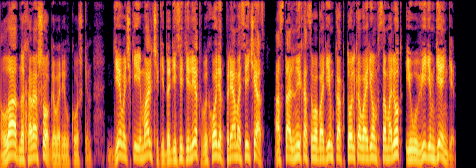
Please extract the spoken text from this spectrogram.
«Ладно, хорошо», — говорил Кошкин. «Девочки и мальчики до десяти лет выходят прямо сейчас. Остальных освободим, как только войдем в самолет и увидим деньги».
